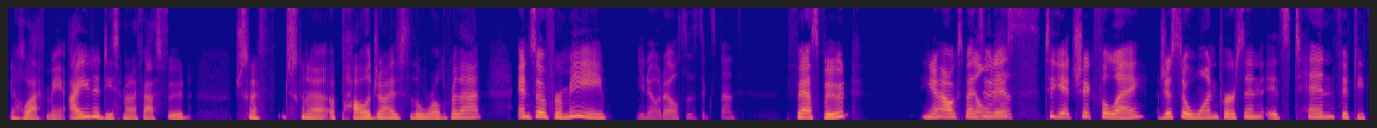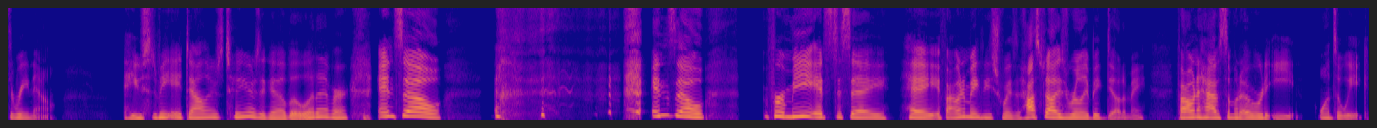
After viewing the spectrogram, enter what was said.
you'll laugh at me. I eat a decent amount of fast food. Just gonna just gonna apologize to the world for that. And so for me, You know what else is expensive? fast food, you know how expensive it is to get Chick fil A, just a one person, it's ten fifty three now. It used to be eight dollars two years ago, but whatever. And so and so for me, it's to say, hey, if I want to make these choices, hospitality is really a really big deal to me. If I want to have someone over to eat once a week,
